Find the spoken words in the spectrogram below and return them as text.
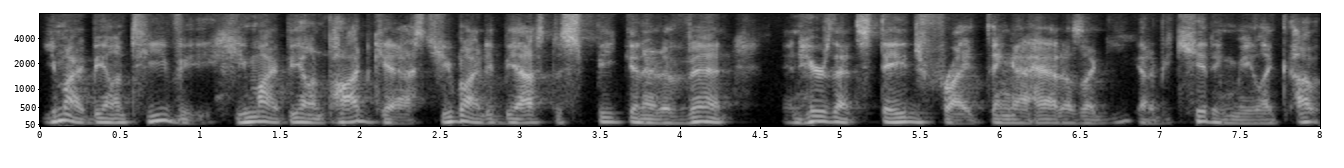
You might be on TV. You might be on podcasts. You might be asked to speak at an event. And here's that stage fright thing I had. I was like, you got to be kidding me. Like, I,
